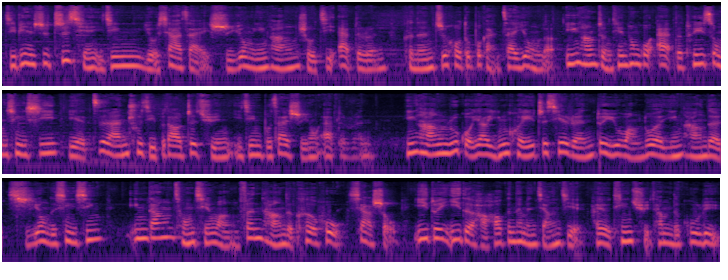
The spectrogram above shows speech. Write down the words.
即便是之前已经有下载使用银行手机 App 的人，可能之后都不敢再用了。银行整天通过 App 的推送信息，也自然触及不到这群已经不再使用 App 的人。银行如果要赢回这些人对于网络银行的使用的信心，应当从前往分行的客户下手，一对一的好好跟他们讲解，还有听取他们的顾虑，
